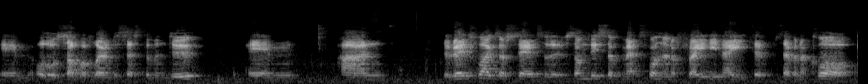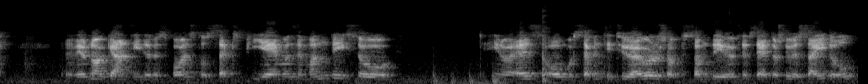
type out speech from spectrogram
Um, although some have learned the system and do. Um, and the red flags are set so that if somebody submits one on a Friday night at seven o'clock, they're not guaranteed a response till six pm on the Monday. So, you know, it is almost 72 hours of somebody who, if they've said they're suicidal,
